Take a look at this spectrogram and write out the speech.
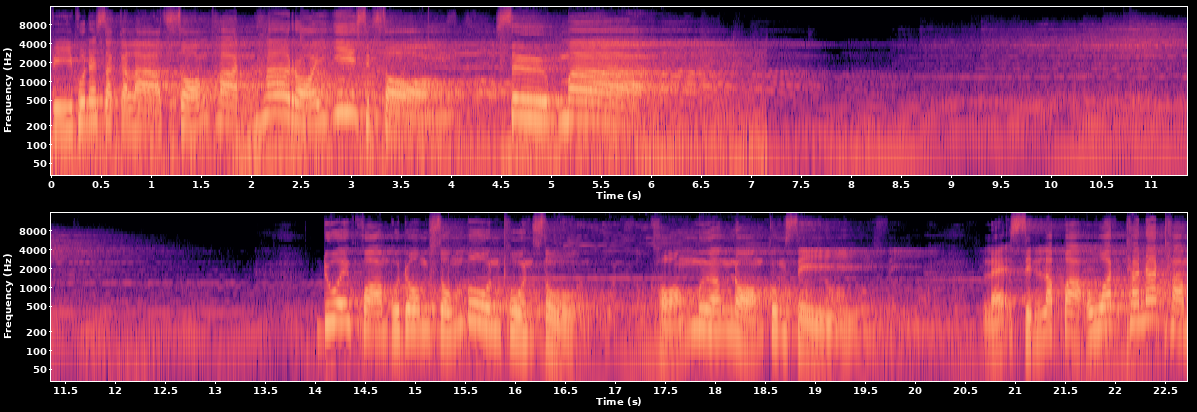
ปีพุทธศักราช 2522 สืบมา ด้วยความอุดมสมบูรณ์พูนสุขของเมืองหนองกรุงศรีและศิลปะวัฒนธรรม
